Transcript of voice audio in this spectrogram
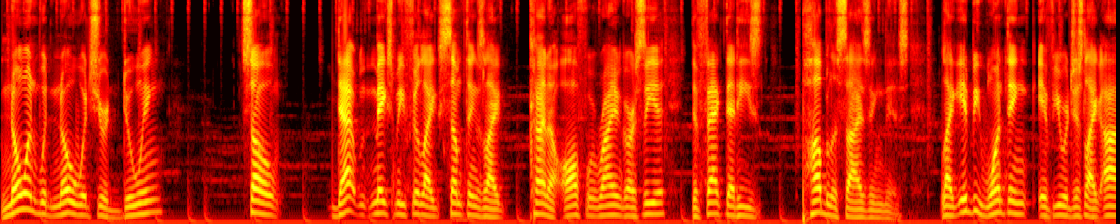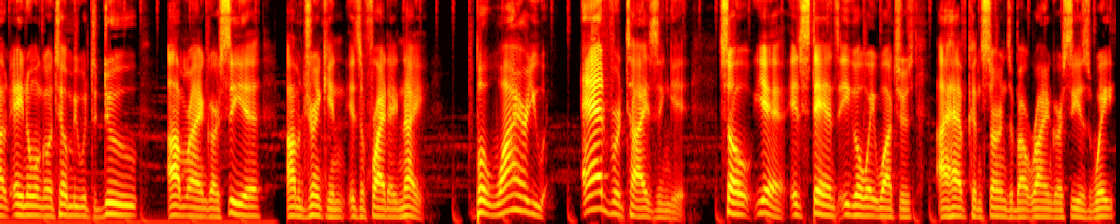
no one would know what you're doing. So that makes me feel like something's like kind of off with Ryan Garcia. The fact that he's publicizing this. Like it'd be one thing if you were just like, uh, ain't no one gonna tell me what to do. I'm Ryan Garcia. I'm drinking. It's a Friday night. But why are you advertising it? So yeah, it stands ego weight watchers. I have concerns about Ryan Garcia's weight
